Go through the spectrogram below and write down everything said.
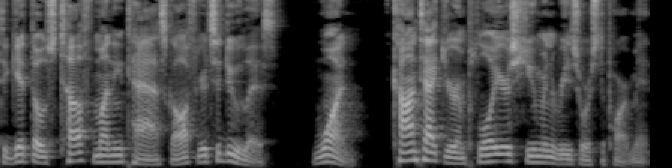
to get those tough money tasks off your to do list one, contact your employer's human resource department.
